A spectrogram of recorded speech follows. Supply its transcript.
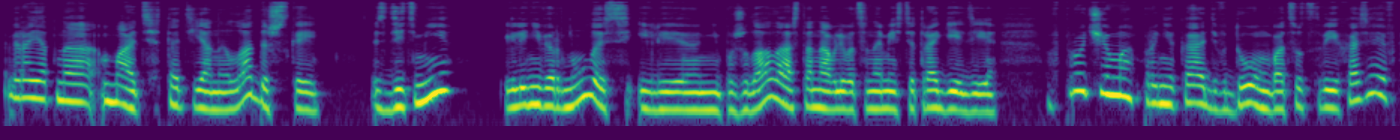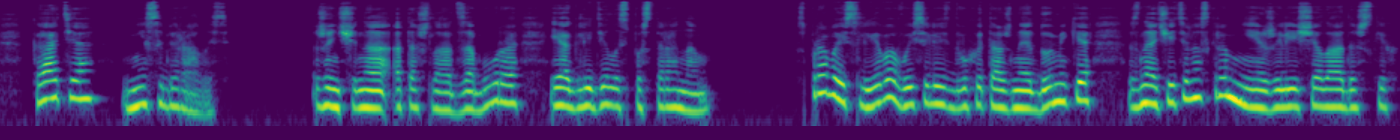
Вероятно, мать Татьяны Ладожской с детьми или не вернулась, или не пожелала останавливаться на месте трагедии. Впрочем, проникать в дом в отсутствие хозяев Катя не собиралась. Женщина отошла от забора и огляделась по сторонам. Справа и слева высились двухэтажные домики, значительно скромнее жилища ладожских.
